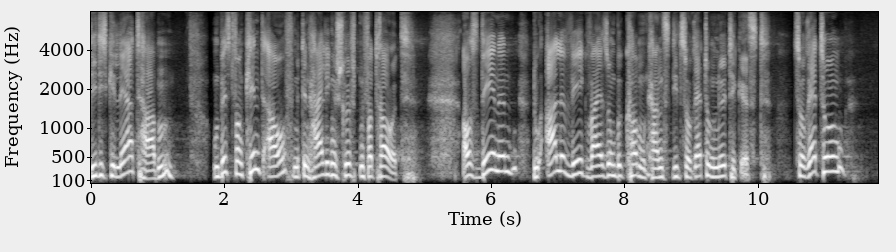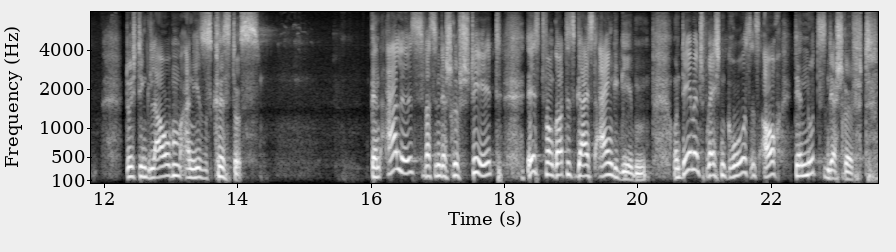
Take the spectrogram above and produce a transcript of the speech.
die dich gelehrt haben und bist von Kind auf mit den heiligen Schriften vertraut, aus denen du alle Wegweisung bekommen kannst, die zur Rettung nötig ist. Zur Rettung durch den Glauben an Jesus Christus. Denn alles, was in der Schrift steht, ist von Gottes Geist eingegeben. Und dementsprechend groß ist auch der Nutzen der Schrift.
